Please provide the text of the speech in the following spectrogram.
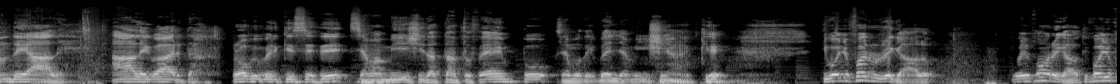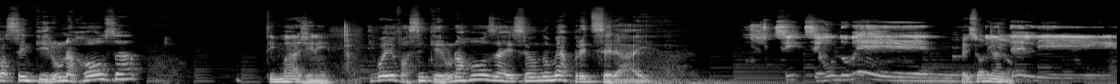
Grande Ale. Ale, guarda, proprio perché sei te, siamo amici da tanto tempo, siamo dei belli amici anche. Ti voglio fare un regalo. Ti voglio fare un regalo, ti voglio far sentire una cosa. Ti immagini? Ti voglio far sentire una cosa che secondo me apprezzerai. Sì, secondo me Hai sono io. Prandelli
